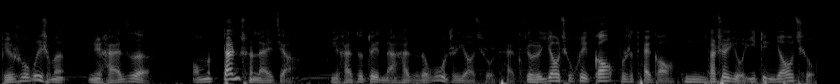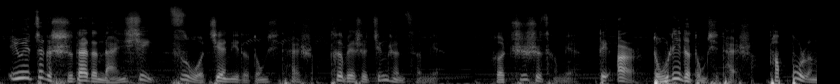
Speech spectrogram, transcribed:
比如说，为什么女孩子，我们单纯来讲，女孩子对男孩子的物质要求太高，就是要求会高，不是太高，嗯，它是有一定要求。因为这个时代的男性自我建立的东西太少，特别是精神层面。和知识层面，第二，独立的东西太少，它不能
